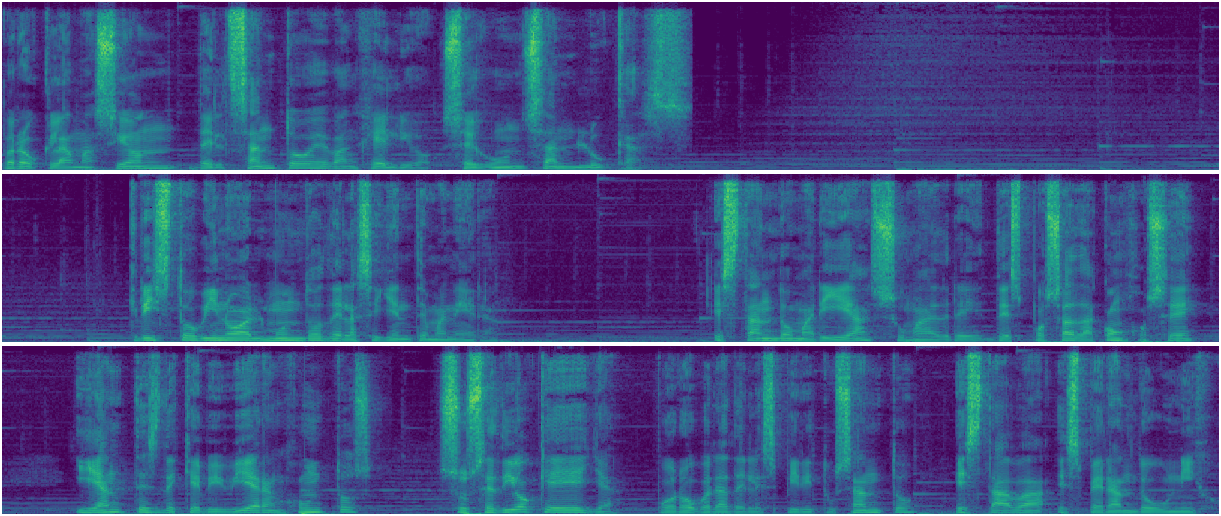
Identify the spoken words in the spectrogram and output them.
Proclamación del Santo Evangelio según San Lucas Cristo vino al mundo de la siguiente manera. Estando María, su madre, desposada con José, y antes de que vivieran juntos, sucedió que ella, por obra del Espíritu Santo, estaba esperando un hijo.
